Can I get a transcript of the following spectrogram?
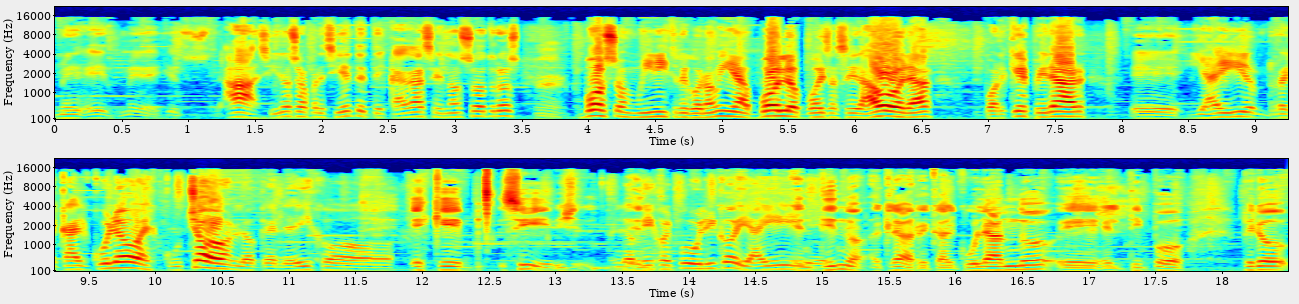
me- eh, me- ah, si no sos presidente, te cagás en nosotros. Ah. Vos sos ministro de Economía, vos lo podés hacer ahora. ¿Por qué esperar? Eh, y ahí recalculó, escuchó lo que le dijo Es que, sí, lo que dijo el público y ahí eh, Entiendo, claro, recalculando eh, el tipo, pero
